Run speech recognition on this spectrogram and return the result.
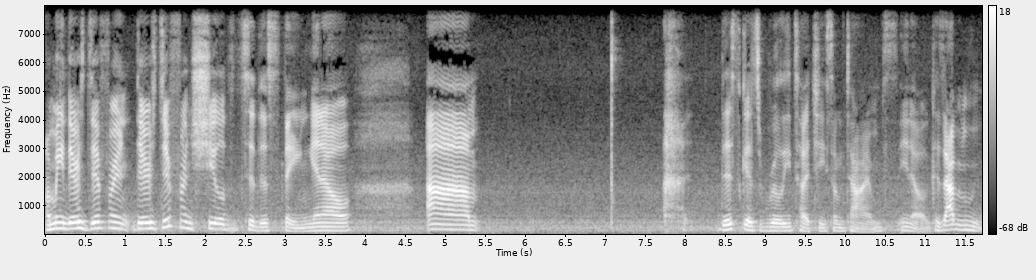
I mean, there's different there's different shields to this thing, you know. Um this gets really touchy sometimes, you know, because I've been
